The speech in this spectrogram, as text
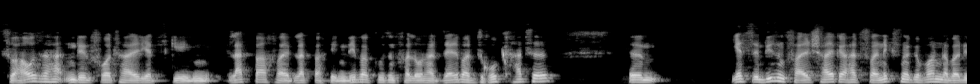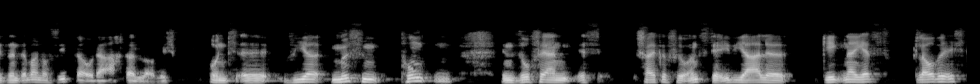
zu Hause hatten, den Vorteil jetzt gegen Gladbach, weil Gladbach gegen Leverkusen verloren hat, selber Druck hatte. Ähm, jetzt in diesem Fall, Schalke hat zwar nichts mehr gewonnen, aber die sind immer noch Siebter oder Achter, glaube ich. Und äh, wir müssen punkten. Insofern ist Schalke für uns der ideale Gegner jetzt, glaube ich.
